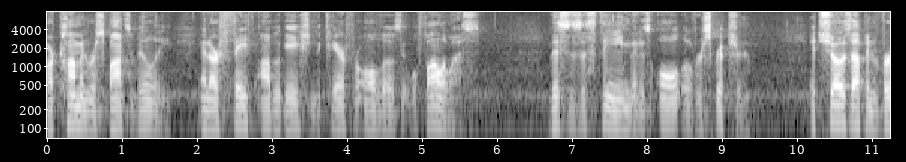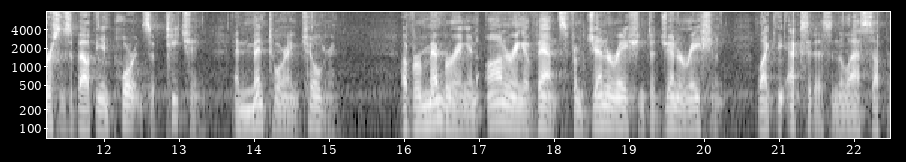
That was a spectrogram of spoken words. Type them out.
our common responsibility and our faith obligation to care for all those that will follow us. This is a theme that is all over Scripture. It shows up in verses about the importance of teaching and mentoring children, of remembering and honoring events from generation to generation, like the Exodus and the Last Supper,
